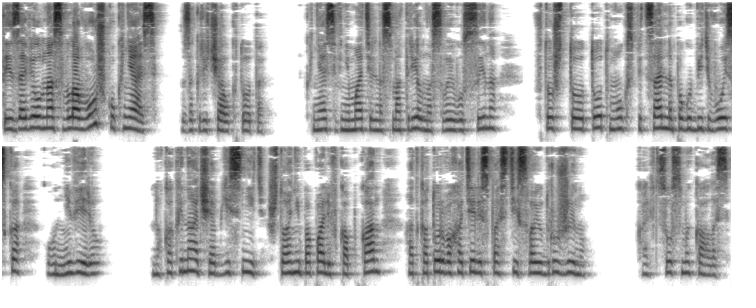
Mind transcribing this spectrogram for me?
«Ты завел нас в ловушку, князь!» — закричал кто-то. Князь внимательно смотрел на своего сына. В то, что тот мог специально погубить войско, он не верил. Но как иначе объяснить, что они попали в капкан, от которого хотели спасти свою дружину? Кольцо смыкалось.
